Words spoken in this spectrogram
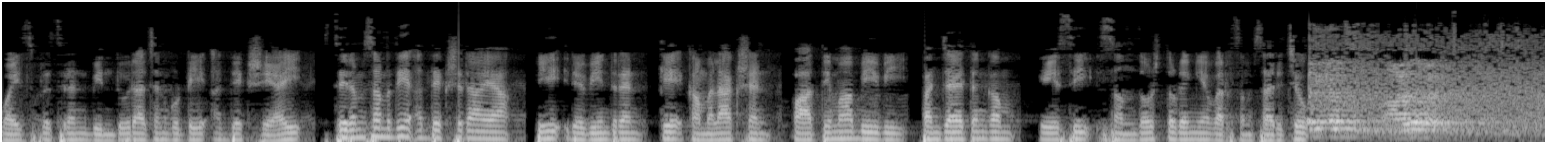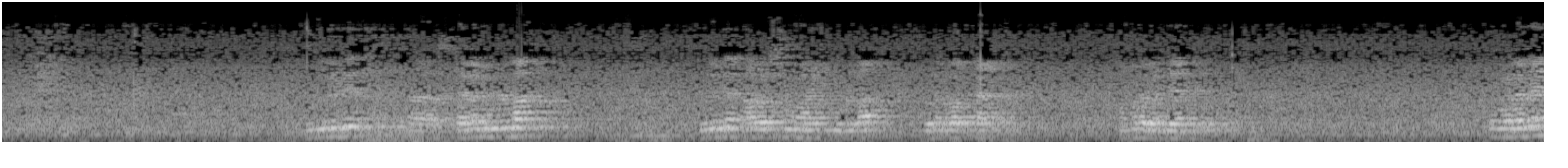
വൈസ് പ്രസിഡന്റ് ബിന്ദു രാജൻകുട്ടി അധ്യക്ഷയായി സ്ഥിരം സമിതി അധ്യക്ഷരായ P Raveendran K Kamalakshan Fathima B V പഞ്ചായത്തംഗം എ സി സന്തോഷ് തുടങ്ങിയവർ സംസാരിച്ചു. സ്ഥലമുള്ള ആവശ്യമായിട്ടുള്ള നമ്മുടെ പഞ്ചായത്തിൽ വളരെ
